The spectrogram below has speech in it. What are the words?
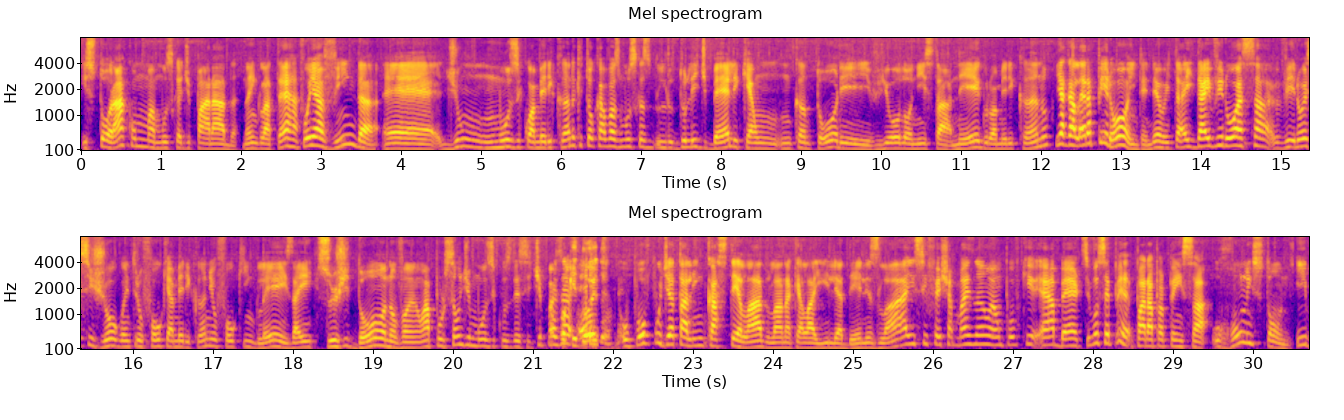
estourar como uma música de parada na Inglaterra foi a vinda é, de um, um, músico americano que tocava as músicas do, do Lead Belly, que é um, um, cantor e violonista negro americano, e a galera pirou, entendeu? E daí, daí virou, essa, virou esse jogo entre o folk americano e o folk inglês. Aí surge Donovan, uma porção de músicos desse tipo. Mas Pô, é. É, o povo podia estar tá ali encastelado lá naquela ilha deles lá e se fechar, mas não, é um povo que é aberto. Se você parar para pensar, o Rolling Stones e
